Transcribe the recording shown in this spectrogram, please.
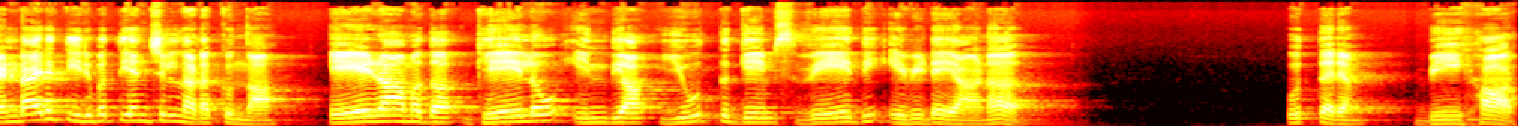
രണ്ടായിരത്തി ഇരുപത്തിയഞ്ചിൽ നടക്കുന്ന ഏഴാമത് ഖേലോ ഇന്ത്യ യൂത്ത് ഗെയിംസ് വേദി എവിടെയാണ്? ഉത്തരം ബീഹാർ.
